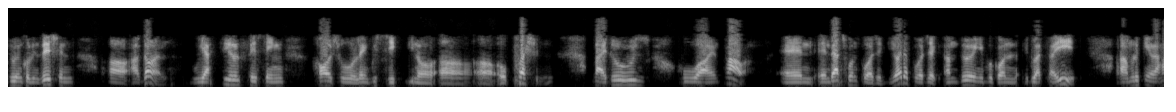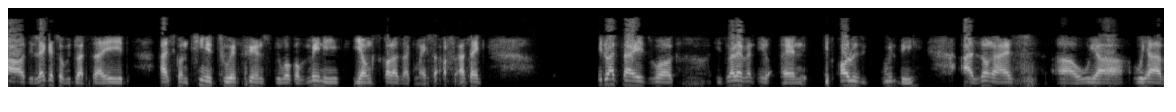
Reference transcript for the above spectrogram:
during colonization, uh, are gone. We are still facing cultural, linguistic, you know, uh, uh, oppression by those who are in power. And, and that's one project. The other project, I'm doing a book on Edward Said. I'm looking at how the legacy of Edward Said has continued to influence the work of many young scholars like myself. I think Edward Said's work is relevant and it always will be as long as uh, we are we have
